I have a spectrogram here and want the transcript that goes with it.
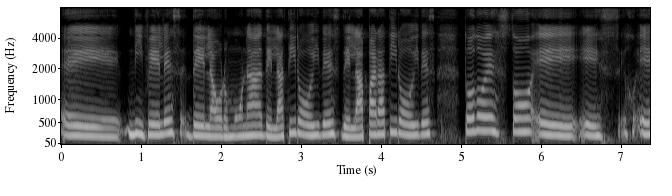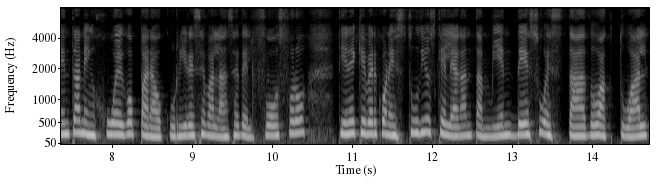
eh, niveles de la hormona de la tiroides, de la paratiroides. Todo esto eh, entran en juego para ocurrir ese balance del fósforo. Tiene que ver con estudios que le hagan también de su estado actual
